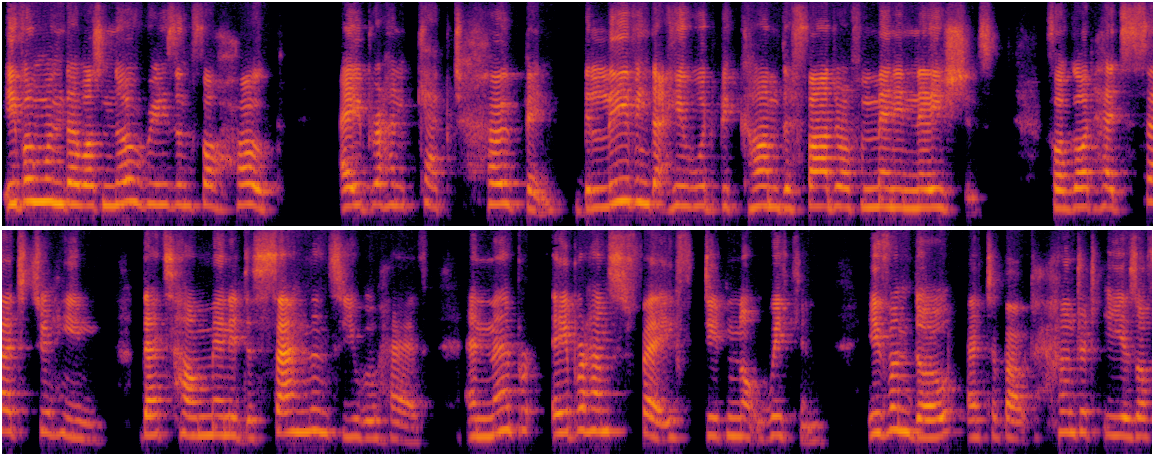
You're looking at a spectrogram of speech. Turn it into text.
even when there was no reason for hope, Abraham kept hoping, believing that he would become the father of many nations. For God had said to him, That's how many descendants you will have. And Abraham's faith did not weaken, even though at about 100 years of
